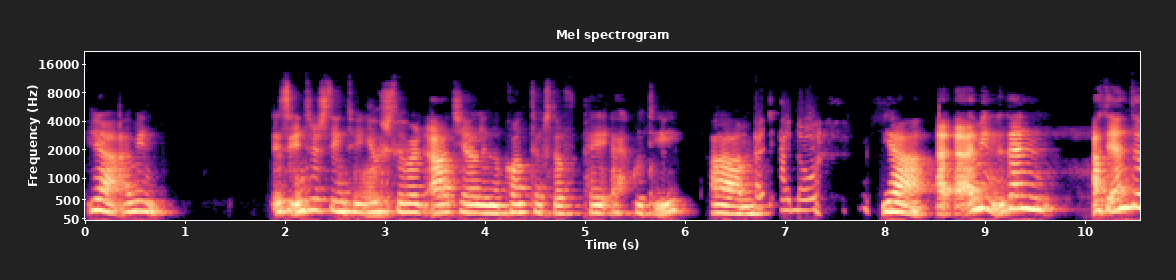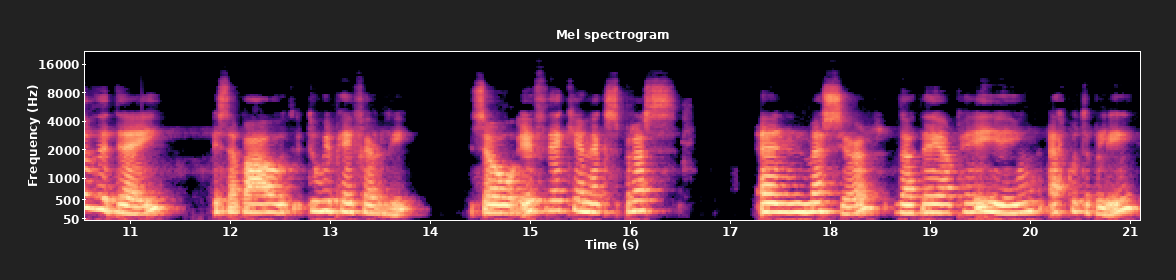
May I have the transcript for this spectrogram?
Yeah i mean it's interesting to use the word agile in the context of pay equity um, I, I know yeah, I, I mean, then at the end of the day, it's about do we pay fairly? So if they can express and measure that they are paying equitably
